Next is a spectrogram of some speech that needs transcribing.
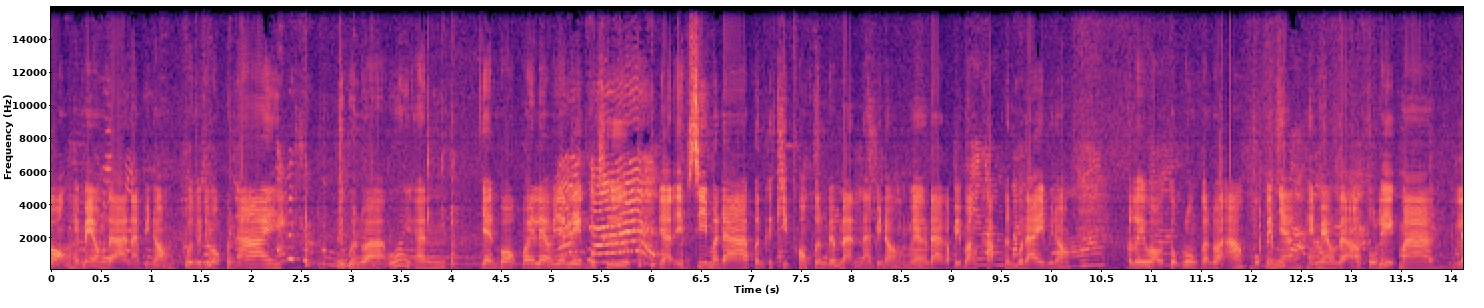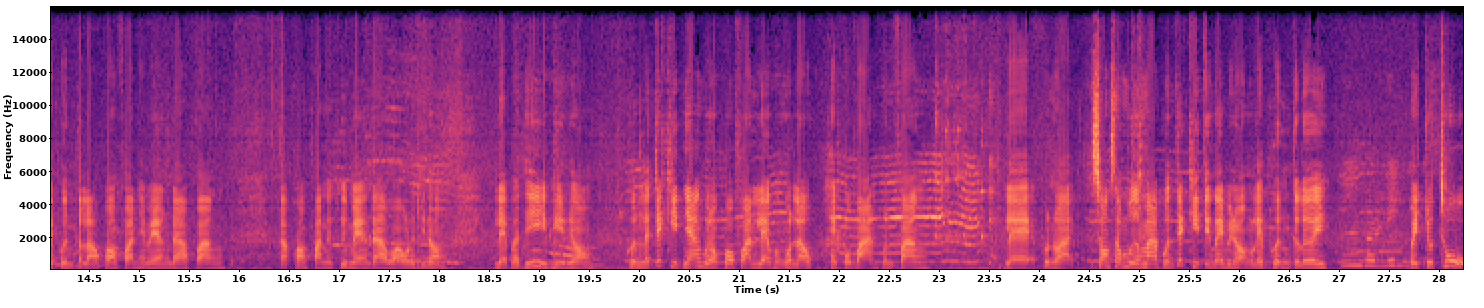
กล้องให้แม่องดานะพี่น้องเพิ่นก็จะบอกเพิ่นอายหรือเพิ่นว่าโอ้ยอัน ยันบอกไปแล้วยันเลขบ่ถือยัน FC มาดาเพิ่นก็คิดของเพิ่นแบบนั้นนะพี่น้องแมงดาก็ไปบังคับเพิ่นบ่ได้พี่น้อง ก็เลยเว้าตกลงกันว่าเอ้าบ่เป็นหยังให้แมงดาเอาตัวเลขมาแล้วเพิ่นก็เล่าความฝันให้แมงดาฟังกับความฝันก็คือแมงดาเว้าเลยพี่น้อง และปฏิพี่น้องเพิ่นแล้วจะคิดหยังเพิ่นพอฟันแล้วเพิ่นก็เล่าให้พ่อบ้านเพิ่นฟังและเพิ่นว่าช่องสามมือมาเพิ่นจะคิดจังไดพี่น้องและเพิ่นก็เลย ไปจุดธูป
